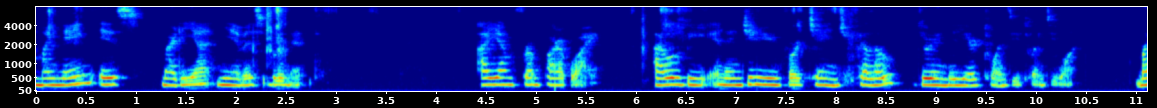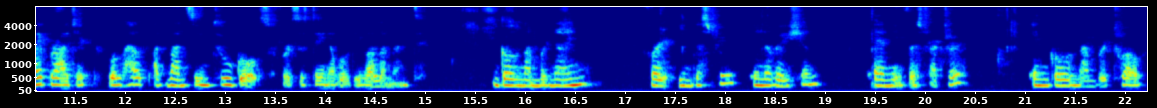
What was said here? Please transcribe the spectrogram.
My name is Maria Nieves Brunet. I am from Paraguay. I will be an Engineering for Change Fellow during the year 2021. My project will help advancing two goals for sustainable development. Goal number nine for industry, innovation, and infrastructure, and goal number 12,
